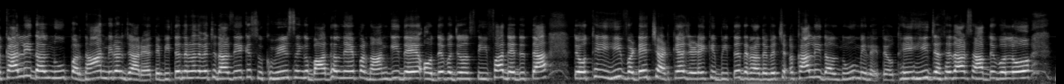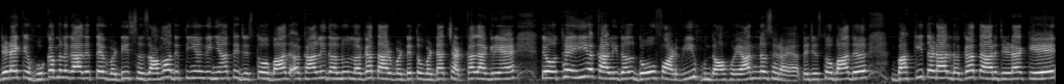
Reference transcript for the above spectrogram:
ਅਕਾਲੀ ਦਲ ਨੂੰ ਪ੍ਰਧਾਨ ਮਿਲਣ ਜਾ ਰਿਹਾ ਹੈ। ਤੇ ਬੀਤੇ ਦਿਨਾਂ ਦੇ ਵਿੱਚ ਦੱਸਦੀ ਹੈ ਕਿ ਸੁਖਵੀਰ ਸਿੰਘ ਬਾਦਲ ਨੇ ਪ੍ਰਧਾਨਗੀ ਦੇ ਅਹੁਦੇ ਵਜੋਂ ਅਸਤੀਫਾ ਦੇ ਦਿੱਤਾ ਤੇ ਉੱਥੇ ਹੀ ਵੱਡੇ ਝਟਕੇ ਜਿਹੜੇ ਕਿ ਬੀਤੇ ਦਿਨਾਂ ਦੇ ਵਿੱਚ ਅਕਾਲੀ ਦਲ ਨੂੰ ਮਿਲੇ। ਤੇ ਉੱਥੇ ਹੀ ਜਥੇਦਾਰ ਸਾਹਿਬ ਦੇ ਵੱਲੋਂ ਜਿਹੜੇ ਕਿ ਹੁਕਮ ਲਗਾ ਦਿੱਤੇ, ਵੱਡੀ ਸਜ਼ਾਵਾਂ ਦਿੱਤੀਆਂ ਗਈਆਂ ਤੇ ਜਿਸ ਤੋਂ ਬਾਅਦ ਅਕਾਲੀ ਦਲ ਨੂੰ ਲਗਾਤਾਰ ਵੱਡੇ ਤੋਂ ਵੱਡਾ ਝਟਕਾ ਲੱਗ ਰਿਹਾ ਹੈ ਤੇ ਉੱਥੇ ਹੀ ਅਕਾਲੀ ਦਲ ਦੋ ਫਾੜ ਵੀ ਹੁੰਦਾ ਹੋਇਆ ਨਜ਼ਰ ਆਇਆ ਤੇ ਜਿਸ ਤੋਂ ਬਾਅਦ ਬਾਕੀ ਧੜਾ ਲਗਾਤਾਰ ਜਿਹੜਾ ਕਿ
